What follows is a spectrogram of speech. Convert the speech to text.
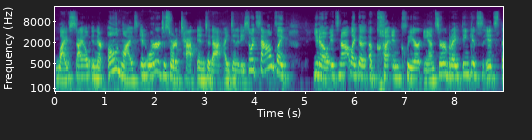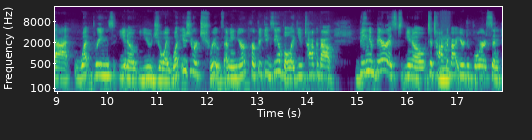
lifestyle in their own lives in order to sort of tap into that identity. So it sounds like you know it's not like a, a, cut and clear answer but i think it's it's that what brings you know you joy what is your truth i mean you're a perfect example like you talk about being embarrassed you know to talk mm-hmm. about your divorce and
